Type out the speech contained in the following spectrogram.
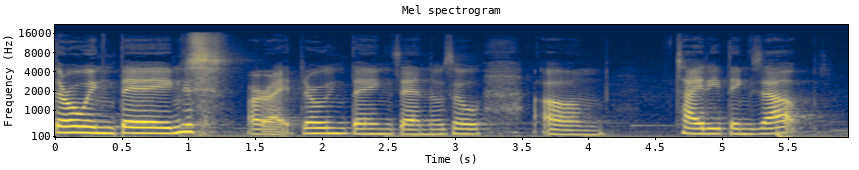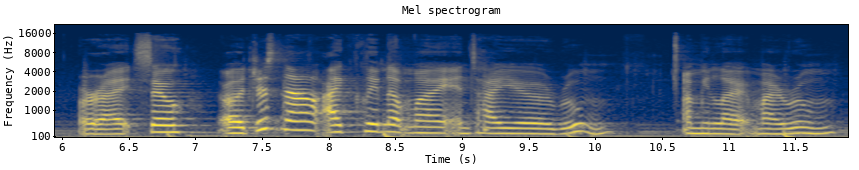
throwing things. All right throwing things and also um tidy things up. All right so uh, just now i cleaned up my entire room. I mean like my room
